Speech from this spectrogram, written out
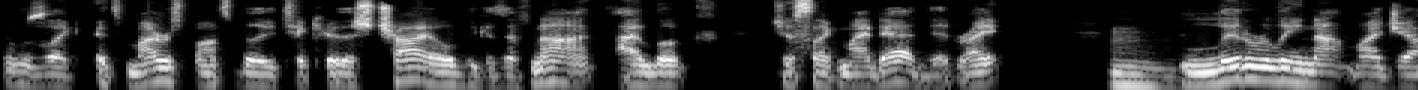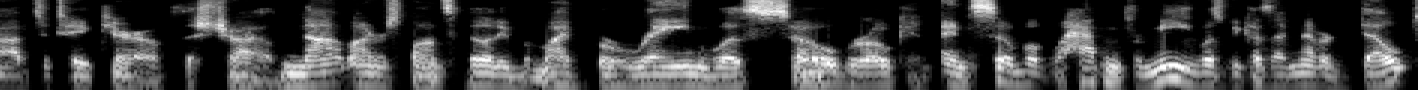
It was like, it's my responsibility to take care of this child because if not, I look just like my dad did, right? Mm. Literally not my job to take care of this child, not my responsibility, but my brain was so broken. And so, but what happened for me was because I'd never dealt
